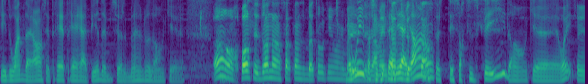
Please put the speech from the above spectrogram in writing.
les douanes, d'ailleurs, c'est très, très rapide habituellement. Là, donc, euh, Ah, on repasse les douanes en sortant du bateau. Ben, ben oui, parce que tu es allé ailleurs. Tu es sorti du pays. Donc, euh, oui. C'est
